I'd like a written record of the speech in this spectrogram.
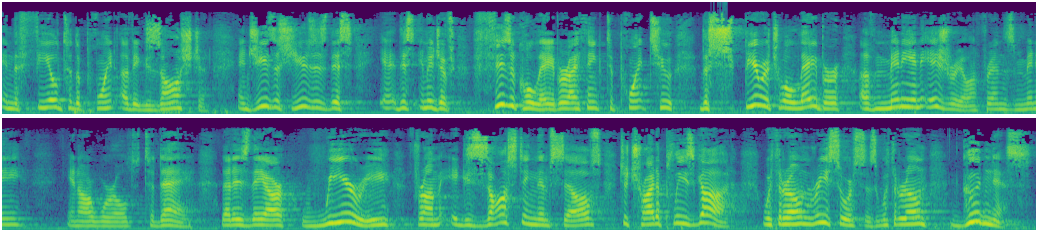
in, the field to the point of exhaustion. And Jesus uses this, uh, this image of physical labor, I think, to point to the spiritual labor of many in Israel. And friends, many in our world today. That is, they are weary from exhausting themselves to try to please God with their own resources, with their own goodness.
